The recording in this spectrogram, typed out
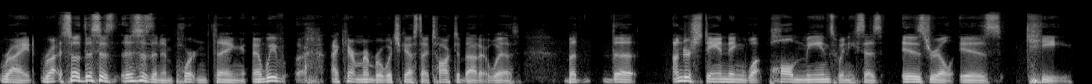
Right, right. So this is this is an important thing, and we've I can't remember which guest I talked about it with, but the understanding what Paul means when he says Israel is key.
